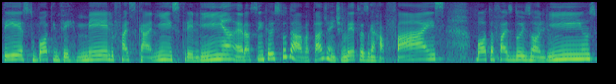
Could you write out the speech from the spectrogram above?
texto, bota em vermelho, faz carinha, estrelinha. Era assim que eu estudava, tá, gente? Letras garrafais, bota, faz dois olhinhos,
